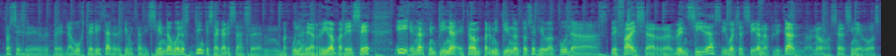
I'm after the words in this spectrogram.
Entonces, eh, eh, la booster esta, ¿de qué me estás diciendo? Bueno, se tienen que sacar esas eh, vacunas de arriba, parece. Y en Argentina estaban permitiendo entonces que vacunas de Pfizer vencidas igual se sigan aplicando, ¿no? O sea, decime vos.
